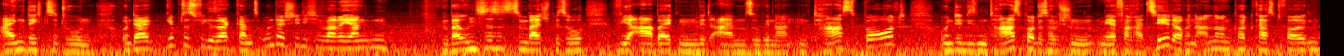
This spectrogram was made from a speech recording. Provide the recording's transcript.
eigentlich zu tun. Und da gibt es, wie gesagt, ganz unterschiedliche Varianten. Bei uns ist es zum Beispiel so, wir arbeiten mit einem sogenannten Taskboard und in diesem Taskboard, das habe ich schon mehrfach erzählt, auch in anderen Podcast-Folgen,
